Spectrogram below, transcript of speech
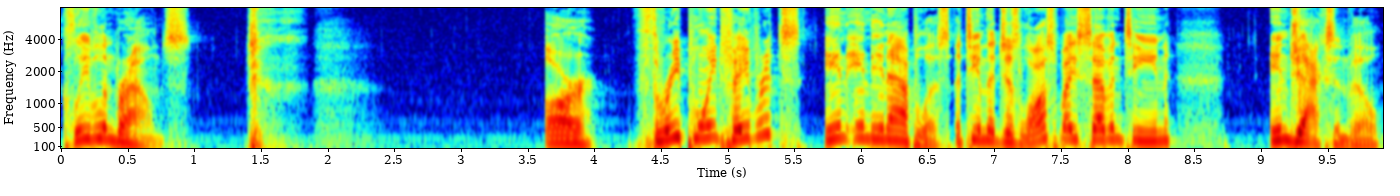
Cleveland Browns are three point favorites in Indianapolis, a team that just lost by 17 in Jacksonville,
